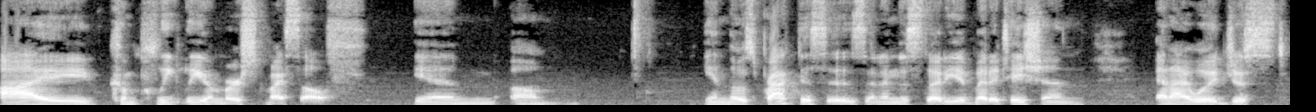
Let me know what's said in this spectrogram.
I completely immersed myself in um, in those practices and in the study of meditation. And I would just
